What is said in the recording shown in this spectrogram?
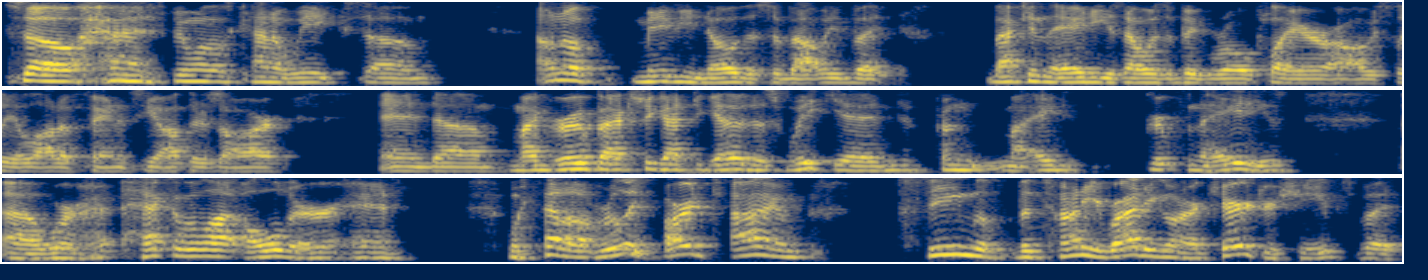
So it's been one of those kind of weeks. Um, I don't know if many of you know this about me, but back in the 80s, I was a big role player. Obviously, a lot of fantasy authors are. And um, my group actually got together this weekend from my 80, group from the 80s. Uh, we're a heck of a lot older, and we had a really hard time seeing the, the tiny writing on our character sheets. But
